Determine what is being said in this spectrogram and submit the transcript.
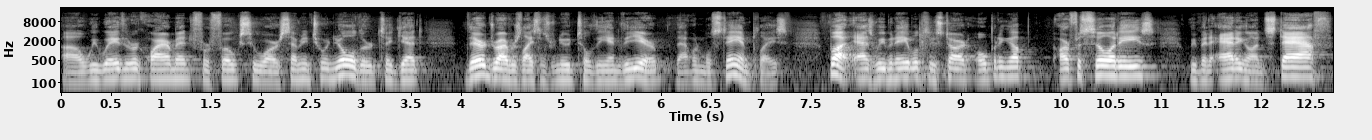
Uh, We waive the requirement for folks who are 72 and older to get their driver's license renewed till the end of the year. That one will stay in place. But as we've been able to start opening up our facilities, we've been adding on staff,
